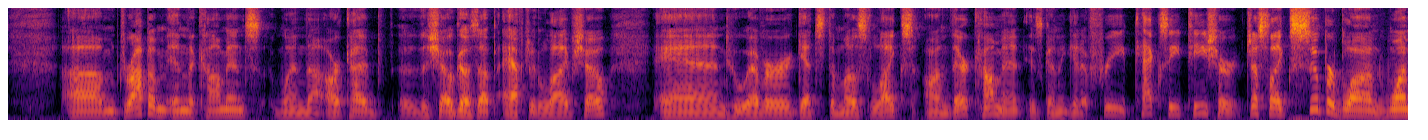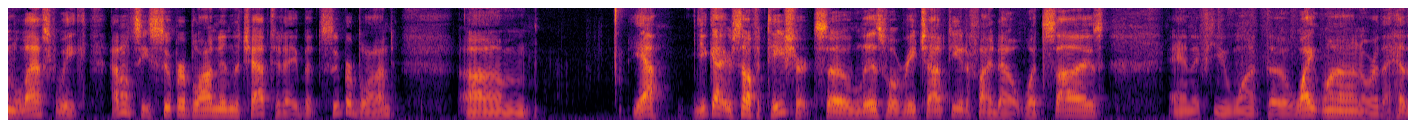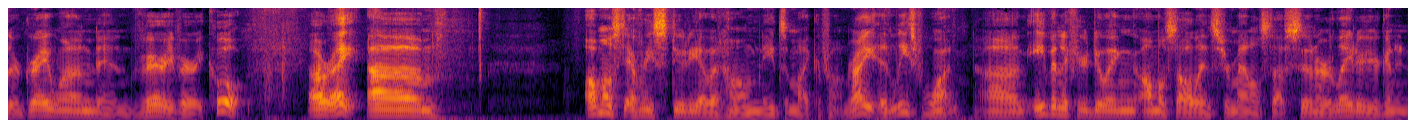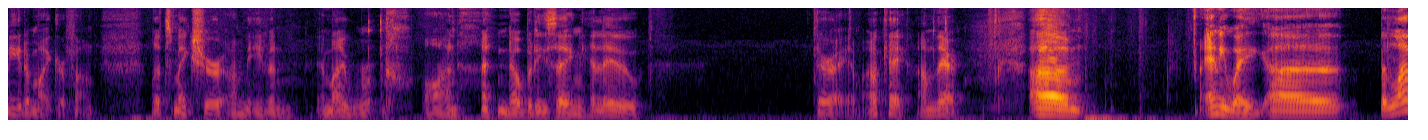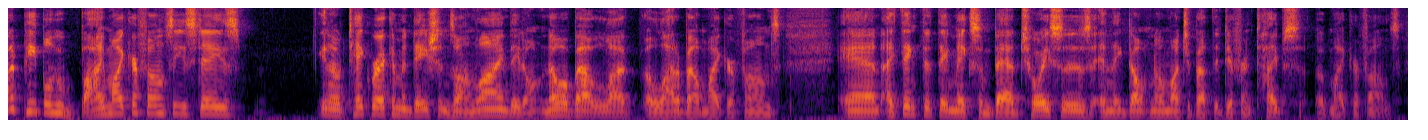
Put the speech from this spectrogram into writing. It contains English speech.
um, drop them in the comments when the archive, uh, the show goes up after the live show and whoever gets the most likes on their comment is going to get a free taxi t-shirt just like super blonde won last week. I don't see super blonde in the chat today but super blonde um, yeah you got yourself a t-shirt. So liz will reach out to you to find out what size and if you want the white one or the heather gray one and very very cool. All right um, almost every studio at home needs a microphone, right? At least one. Um, even if you're doing almost all instrumental stuff, sooner or later you're going to need a microphone. Let's make sure I'm even. Am I on? Nobody's saying hello. There I am. Okay, I'm there. Um, anyway, uh, but a lot of people who buy microphones these days you know take recommendations online. They don't know about a lot a lot about microphones. And i think that they make some bad choices and they don't know much about the different types of microphones.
